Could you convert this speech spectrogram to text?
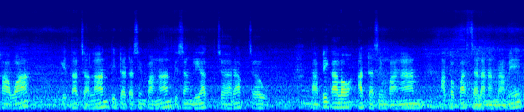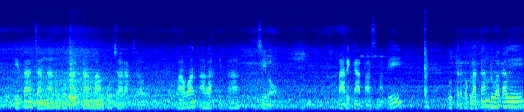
sawah kita jalan tidak ada simpangan bisa melihat jarak jauh. Tapi kalau ada simpangan atau pas jalanan rame kita jangan gunakan lampu jarak jauh. Lawan arah kita silo. Tarik ke atas mati. Putar ke belakang dua kali.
